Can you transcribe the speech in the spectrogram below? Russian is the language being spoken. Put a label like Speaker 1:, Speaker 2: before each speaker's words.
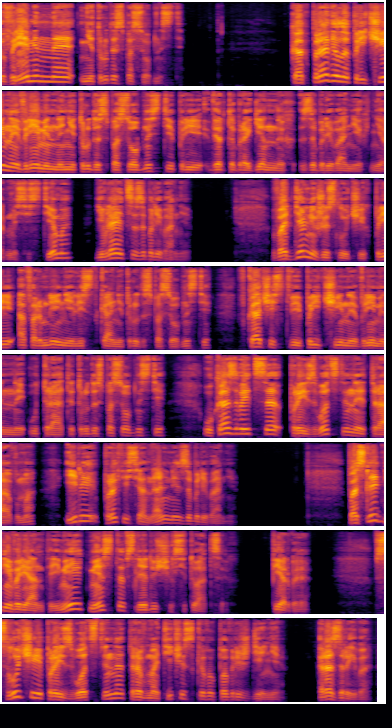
Speaker 1: Временная нетрудоспособность. Как правило, причиной временной нетрудоспособности при вертеброгенных заболеваниях нервной системы является заболевание. В отдельных же случаях при оформлении листка нетрудоспособности в качестве причины временной утраты трудоспособности указывается производственная травма или профессиональное заболевание. Последние варианты имеют место в следующих ситуациях. Первое. В случае производственно-травматического повреждения, разрыва,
